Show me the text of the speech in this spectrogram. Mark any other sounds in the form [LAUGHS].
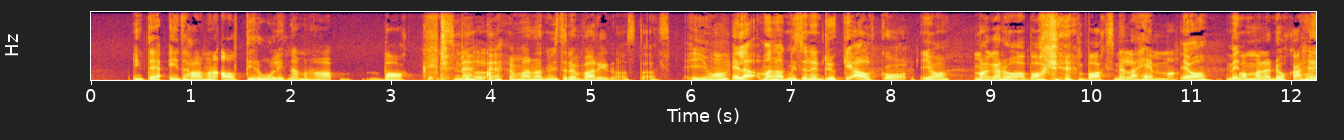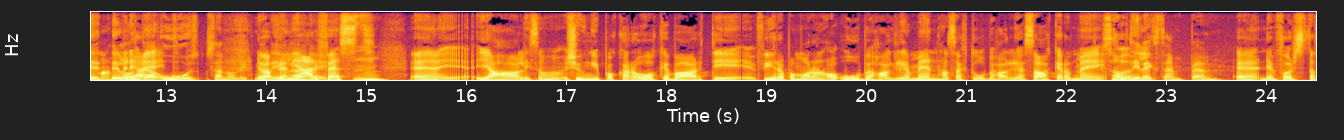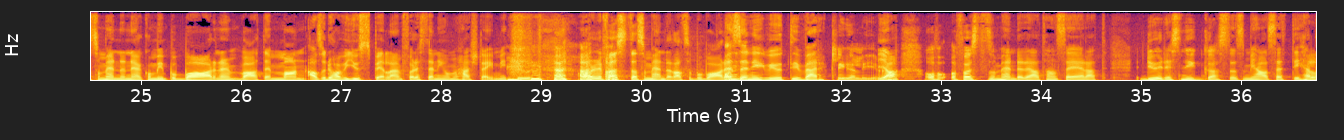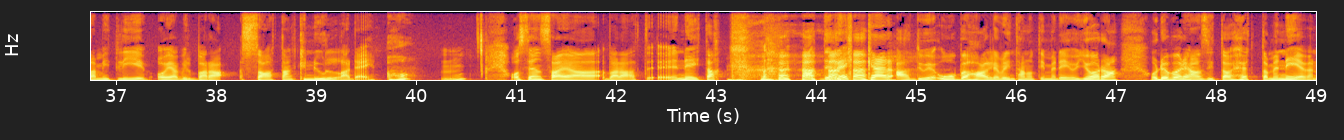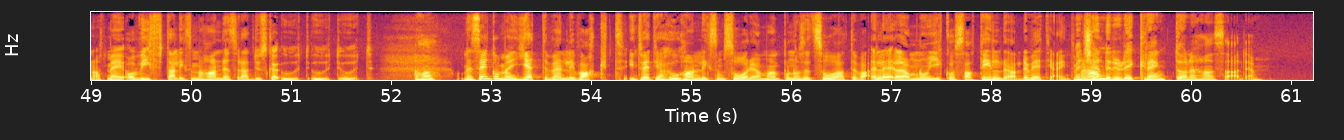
Inte, inte har man alltid roligt när man har baksmälla. [LAUGHS] man har åtminstone varit någonstans. ja. Eller man har åtminstone druckit alkohol. ja, man kan ha bak, [LAUGHS] baksmälla hemma. Ja, men om man har dockat hemma. Det, det men det låter osannolikt. Det var premiärfest. Mm. Eh, jag har liksom sjungit på karaokebar till fyra på morgonen och obehagliga män har sagt obehagliga saker åt mig. Som och, till exempel. eh, den första som hände när jag kom in på baren var att en man, alltså då har vi just spelat en föreställning om hashtag metoo. [LAUGHS] och det första som händer alltså på baren. Och sen gick vi ut i verkliga livet. Ja, och, och första som händer är att han säger att du är det snyggaste som jag har sett i hela mitt liv och jag vill bara satan knulla dig. Jaha. Mm. Och sen sa jag bara att eh, nej tack, [LAUGHS] att det räcker, att du är obehaglig, jag vill inte ha någonting med dig att göra. Och då började han sitta och hötta med näven åt mig och vifta liksom med handen så att du ska ut, ut, ut. Aha. Men sen kom en jättevänlig vakt. Inte vet jag hur han liksom såg det, om han på något sätt såg att det var, eller, eller om någon gick och sa till det, det vet jag inte. Men han, kände du dig kränkt då när han sa det?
